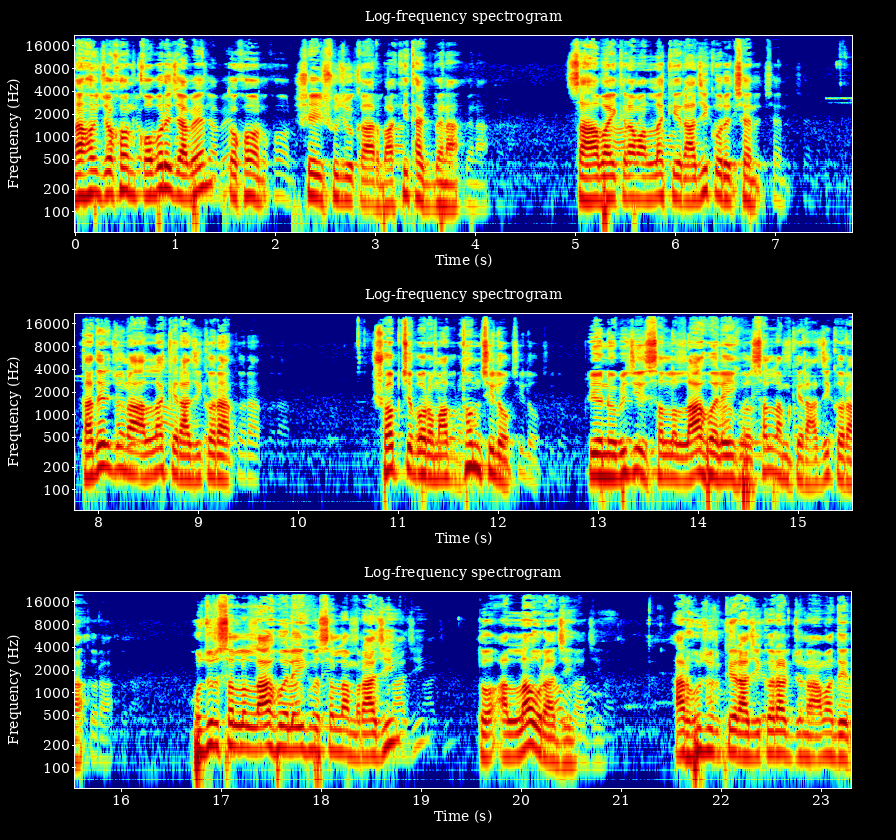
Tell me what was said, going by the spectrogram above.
না হয় যখন কবরে যাবেন, তখন সেই সুযোগ আর বাকি থাকবে না। সাহাবাই সাহাবাইকরাম আল্লাহকে রাজি করেছেন। তাদের জন্য আল্লাহকে রাজি করার সবচেয়ে বড় মাধ্যম ছিল প্রিয় নবীজি সাল্লাহ আলহি ওয়াসাল্লামকে রাজি করা। হুজুর সাল্লাহ আলহি ওয়াসাল্লাম রাজি, তো আল্লাহও রাজি। আর হুজুরকে রাজি করার জন্য আমাদের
